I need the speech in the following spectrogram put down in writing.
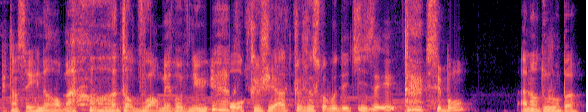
putain, c'est énorme. Hein. Attends de voir mes revenus. Oh, que j'ai hâte que je sois monétisé. C'est bon? Ah non, toujours pas.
